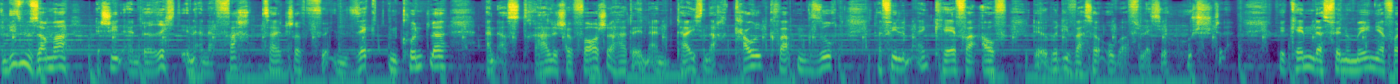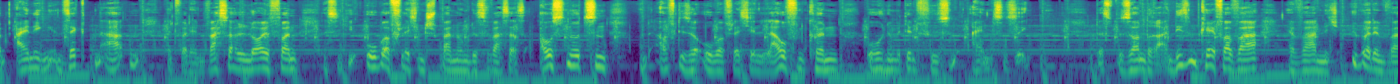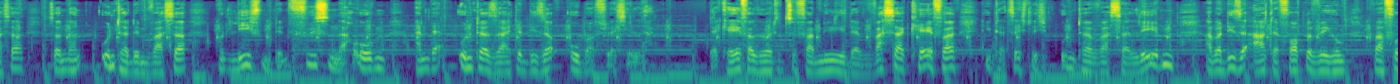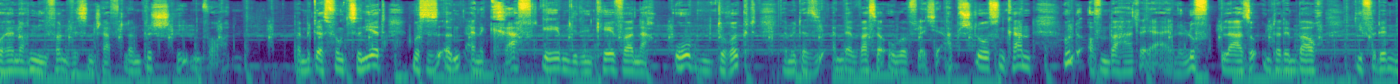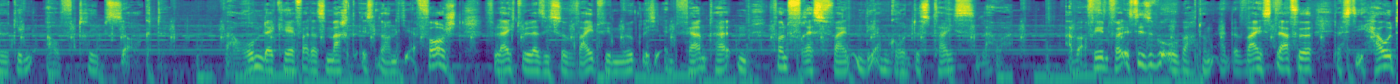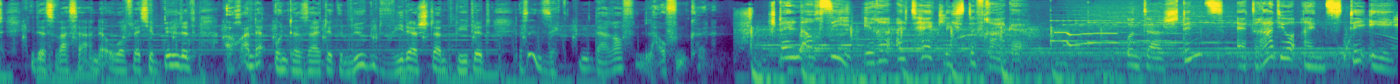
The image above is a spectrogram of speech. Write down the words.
In diesem Sommer erschien ein Bericht in einer Fachzeitschrift für Insektenkundler. Ein australischer Forscher hatte in einem Teich nach Kaulquappen gesucht. Da fiel ihm ein Käfer auf, der über die Wasseroberfläche huschte. Wir kennen das Phänomen ja von einigen Insektenarten, etwa den Wasserläufern, dass sie die Oberflächenspannung des Wassers ausnutzen und auf dieser Oberfläche laufen können, ohne mit den Füßen einzusinken. Das Besondere an diesem Käfer war, er war nicht über dem Wasser, sondern unter dem Wasser und lief mit den Füßen nach oben an der Unterseite dieser Oberfläche lang. Der Käfer gehörte zur Familie der Wasserkäfer, die tatsächlich unter Wasser leben, aber diese Art der Fortbewegung war vorher noch nie von Wissenschaftlern beschrieben worden. Damit das funktioniert, muss es irgendeine Kraft geben, die den Käfer nach oben drückt, damit er sich an der Wasseroberfläche abstoßen kann. Und offenbar hatte er eine Luftblase unter dem Bauch, die für den nötigen Auftrieb sorgte. Warum der Käfer das macht, ist noch nicht erforscht. Vielleicht will er sich so weit wie möglich entfernt halten von Fressfeinden, die am Grund des Teichs lauern. Aber auf jeden Fall ist diese Beobachtung ein Beweis dafür, dass die Haut, die das Wasser an der Oberfläche bildet, auch an der Unterseite genügend Widerstand bietet, dass Insekten darauf laufen können. Stellen auch Sie Ihre alltäglichste Frage unter stimmtz.radio1.de.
